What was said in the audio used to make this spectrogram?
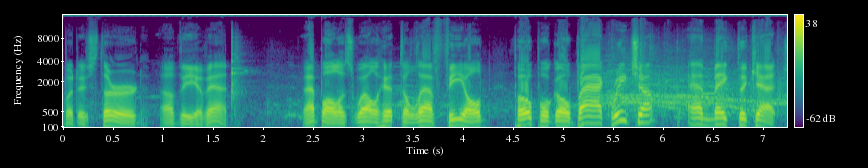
but is third of the event. That ball is well hit to left field. Pope will go back, reach up, and make the catch.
